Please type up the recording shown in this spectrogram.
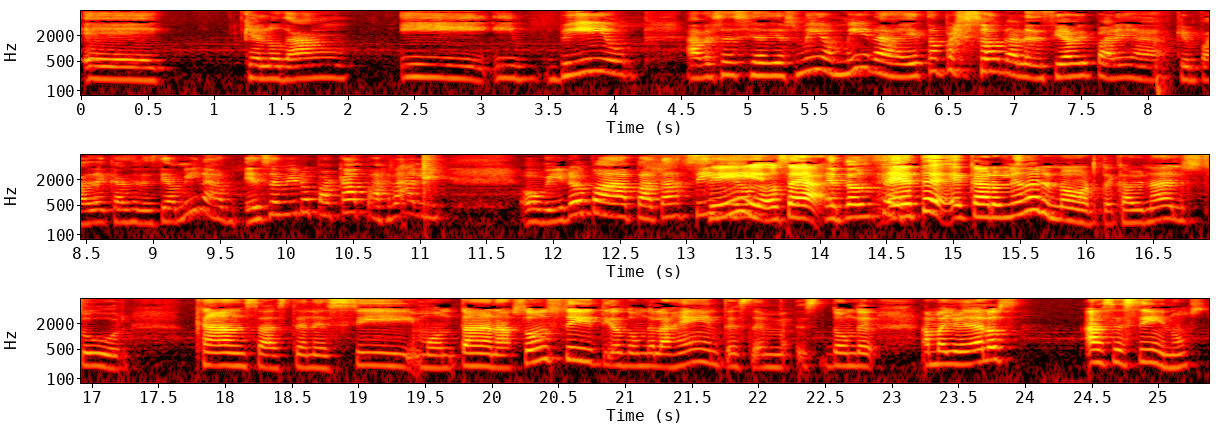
eh, que lo dan y, y vi a veces decía, Dios mío, mira, esta persona, le decía a mi pareja, que en padre de le decía, mira, ese vino para acá, para Rally, o vino para pa Sí, o sea, entonces, este, eh, Carolina del Norte, Carolina del Sur, Kansas, Tennessee, Montana, son sitios donde la gente, se, donde la mayoría de los asesinos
